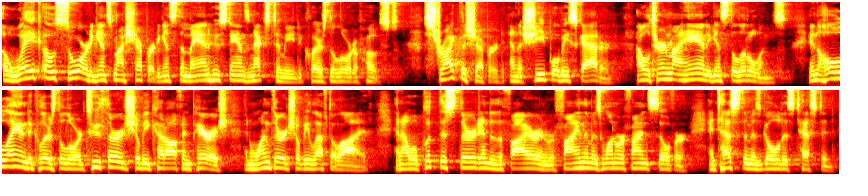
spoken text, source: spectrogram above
Awake, O sword, against my shepherd, against the man who stands next to me, declares the Lord of hosts. Strike the shepherd, and the sheep will be scattered. I will turn my hand against the little ones. In the whole land, declares the Lord, two thirds shall be cut off and perish, and one third shall be left alive. And I will put this third into the fire and refine them as one refines silver, and test them as gold is tested.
